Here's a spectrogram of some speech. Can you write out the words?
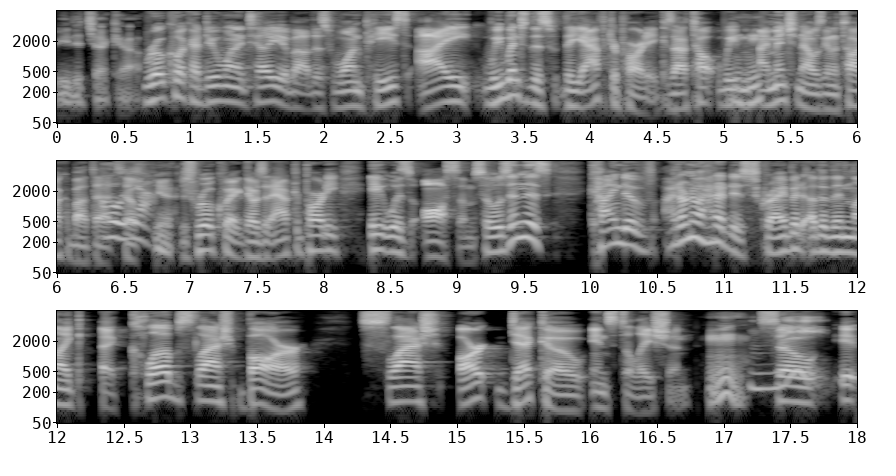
for you to check out. Real quick, I do want to tell you about this one piece. I we went to this the after party because I talked. We Mhm. I mentioned I was going to talk about that. Oh, so yeah. Yeah. just real quick, there was an after party. It was awesome. So it was in this kind of I don't know how to describe it other than like a club slash bar slash Art Deco installation. Hmm. So it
